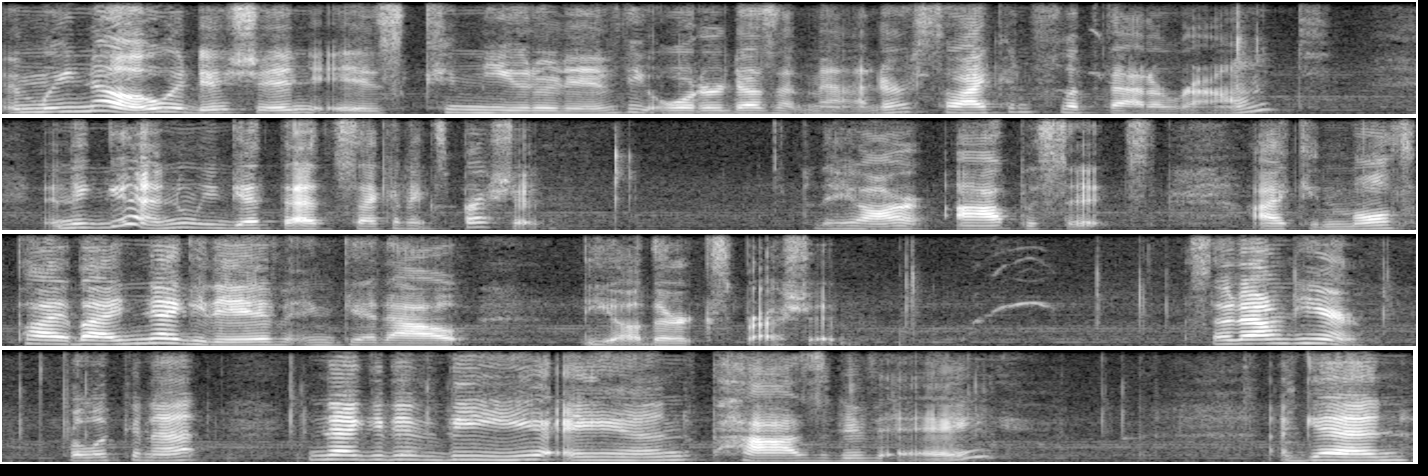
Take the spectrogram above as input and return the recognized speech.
And we know addition is commutative, the order doesn't matter, so I can flip that around. And again, we get that second expression. They are opposites. I can multiply by negative and get out the other expression. So down here, we're looking at negative b and positive a. Again,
